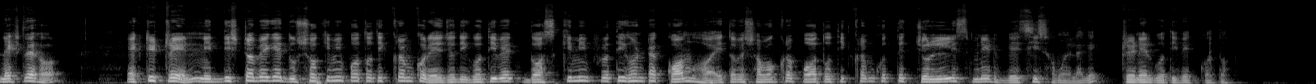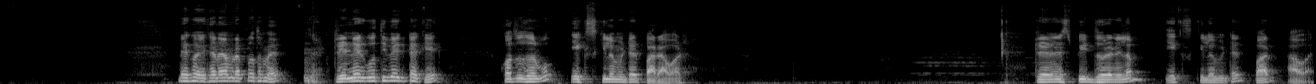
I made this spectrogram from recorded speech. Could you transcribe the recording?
নেক্সট দেখো একটি ট্রেন নির্দিষ্ট বেগে দুশো কিমি পথ অতিক্রম করে যদি গতিবেগ দশ কিমি প্রতি ঘণ্টা কম হয়, তবে সমগ্র পথ অতিক্রম করতে চল্লিশ মিনিট বেশি সময় লাগে। ট্রেনের গতিবেগ কত? দেখো, এখানে আমরা প্রথমে ট্রেনের গতিবেগটাকে কত ধরবো? X kilometre per hour. ট্রেনের স্পিড ধরে নিলাম, এক্স কিলোমিটার পার আওয়ার।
